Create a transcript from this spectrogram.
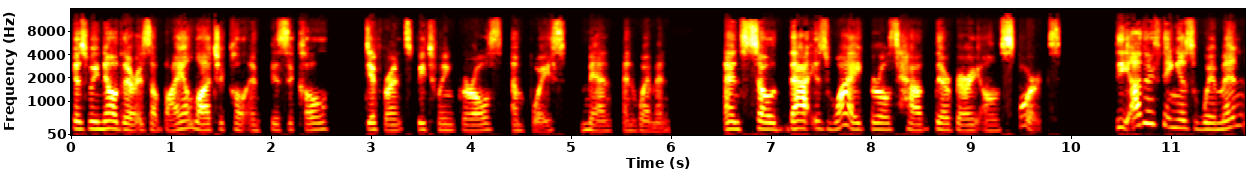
because we know there is a biological and physical difference between girls and boys, men and women. And so that is why girls have their very own sports. The other thing is women,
